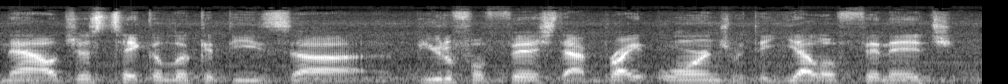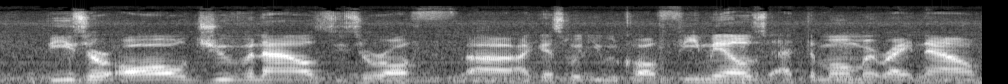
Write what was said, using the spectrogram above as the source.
Now just take a look at these uh, beautiful fish, that bright orange with the yellow finnage. These are all juveniles. These are all, uh, I guess what you would call females at the moment right now.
